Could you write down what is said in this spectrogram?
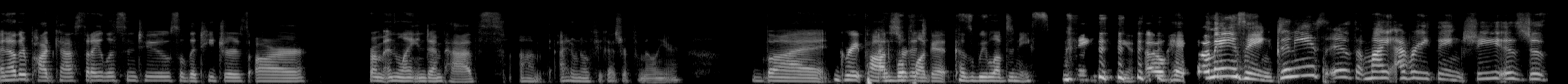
another podcast that i listen to. So the teachers are from enlightened empaths. Um i don't know if you guys are familiar but great pod we'll plug it because we love denise. Okay amazing. Denise is my everything. She is just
